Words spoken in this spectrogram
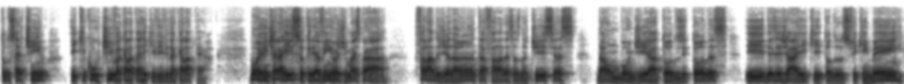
tudo certinho, e que cultiva aquela terra e que vive daquela terra. Bom, gente, era isso. Eu queria vir hoje mais para falar do dia da ANTA, falar dessas notícias, dar um bom dia a todos e todas e desejar aí que todos fiquem bem,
